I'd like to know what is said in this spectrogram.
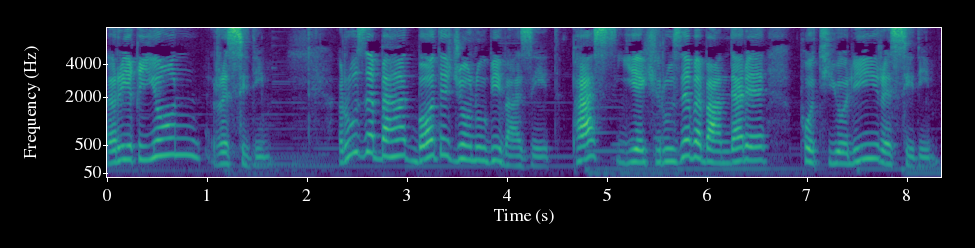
ریقیون رسیدیم. روز بعد باد جنوبی وزید. پس یک روزه به بندر پوتیولی رسیدیم.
